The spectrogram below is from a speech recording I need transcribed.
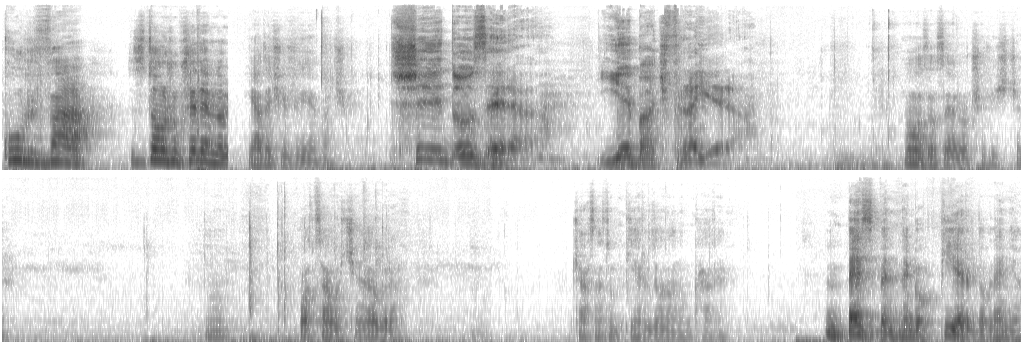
Kurwa! Zdążył przede mną. Jadę się wyjebać. 3 do 0. Jebać frajera. O, za zero oczywiście. No, płacało cię, dobra. Czas na tą pierdoloną karę. Bez zbędnego pierdolenia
